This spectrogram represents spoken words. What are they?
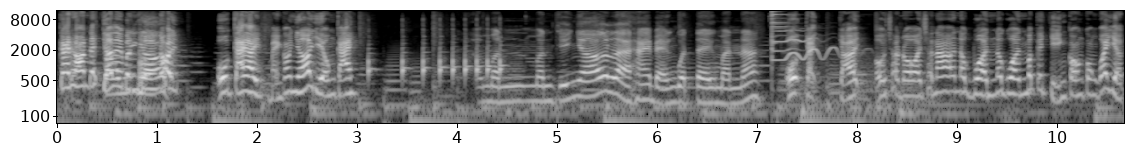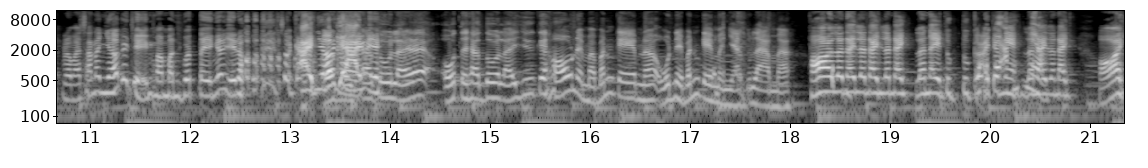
Cây ron đã trở lại bình thường rồi. Ủa cây ơi bạn có nhớ gì không cây mình mình chỉ nhớ là hai bạn quỵt tiền mình á ủa trời trời ủa sao rồi sao nó nó quên nó quên mất cái chuyện con con quái vật rồi mà sao nó nhớ cái chuyện mà mình quỵt tiền cái gì đó sao cây nhớ Ủa, sao vậy? tôi lại ủa tại sao tôi lại dưới cái hố này mà bánh kem nè? Ủa này bánh kem mà nhà tôi làm mà. Thôi lên đây lên đây lên đây lên đây tôi tôi kể cho nghe lên đây lên đây. Rồi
